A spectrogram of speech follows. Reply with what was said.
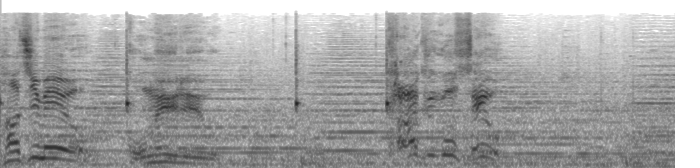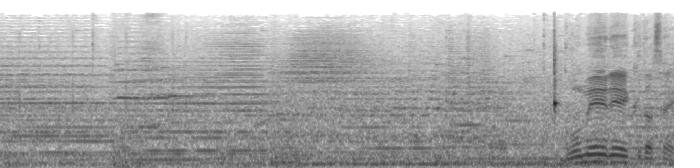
始めよご命令を覚悟せよご命令ください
